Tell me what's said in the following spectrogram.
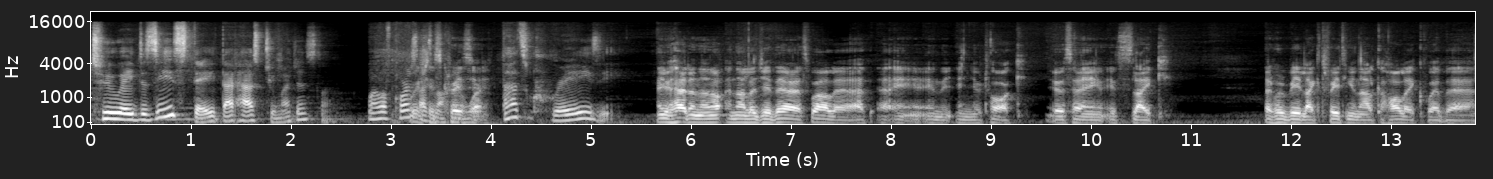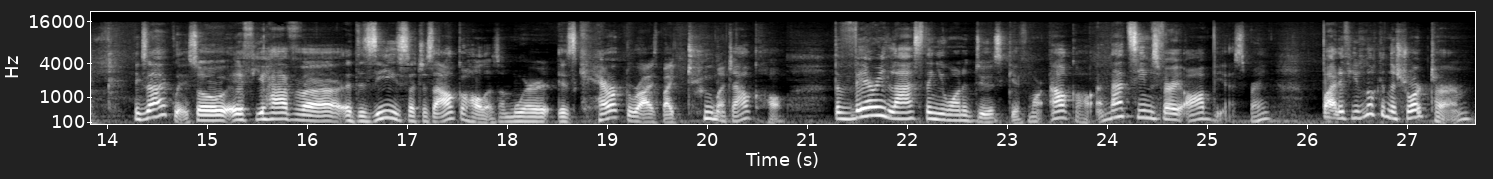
to a disease state that has too much insulin. Well, of course, Which that's not going to work. That's crazy. And you had an analogy there as well uh, uh, in, in, your talk. You were saying it's like that would be like treating an alcoholic with uh, Exactly. So if you have uh, a disease such as alcoholism, where it's characterized by too much alcohol, the very last thing you want to do is give more alcohol. And that seems very obvious, right? But if you look in the short term,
